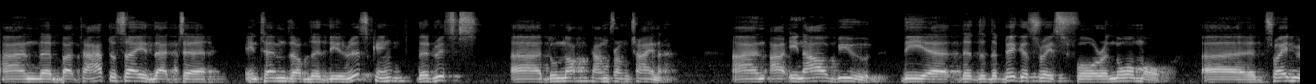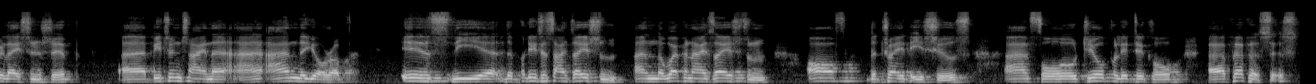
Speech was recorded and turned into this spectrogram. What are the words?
And uh, but I have to say that uh, in terms of the de-risking, the risks uh, do not come from China. And uh, in our view, the, uh, the, the, biggest risk for a normal uh, trade relationship between China and, and, Europe is the, the politicization and the weaponization of the trade issues for geopolitical purposes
